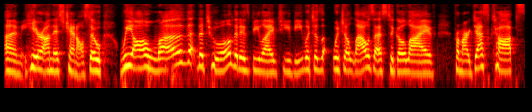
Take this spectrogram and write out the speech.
um, here on this channel. So we all love the tool that is Be Live TV, which is which allows us to go live from our desktops.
